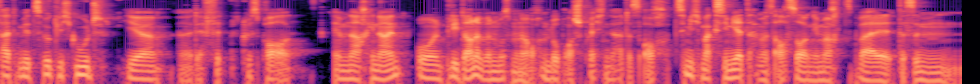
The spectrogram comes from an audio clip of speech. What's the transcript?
tat ihm jetzt wirklich gut hier äh, der Fit mit Chris Paul im Nachhinein. Und Billy Donovan muss man auch ein Lob aussprechen. Der hat das auch ziemlich maximiert. Da haben wir uns auch Sorgen gemacht, weil das im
